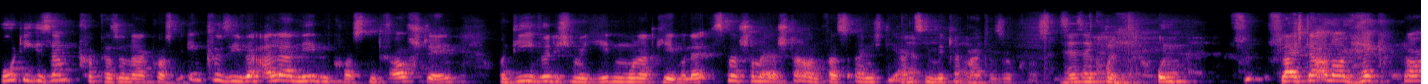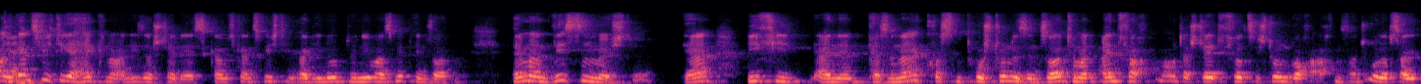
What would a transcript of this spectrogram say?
wo die Gesamtpersonalkosten inklusive aller Nebenkosten draufstehen. Und die würde ich mir jeden Monat geben. Und da ist man schon mal erstaunt, was eigentlich die einzelnen ja, Mitarbeiter so kosten. Sehr, sehr cool. Und vielleicht da auch noch ein Hack, noch ein ja. ganz wichtiger Hack noch an dieser Stelle ist, glaube ich, ganz wichtig, weil die Unternehmer es mitnehmen sollten. Wenn man wissen möchte, ja, wie viel eine Personalkosten pro Stunde sind, sollte man einfach mal unterstellt 40 Stunden Woche, 28 Urlaubstage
